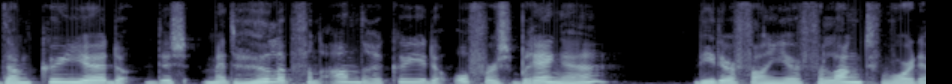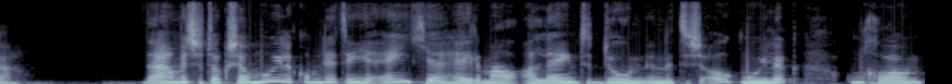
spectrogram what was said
dan kun je, dus met hulp van anderen, kun je de offers brengen die er van je verlangd worden. Daarom is het ook zo moeilijk om dit in je eentje helemaal alleen te doen. En het is ook moeilijk om gewoon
